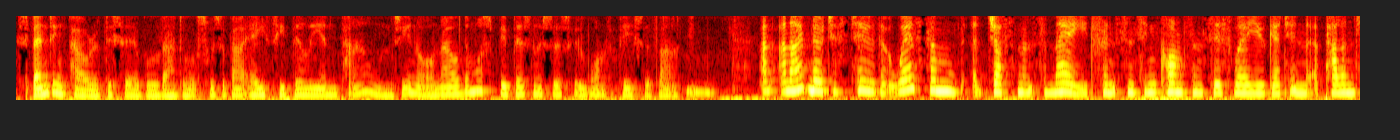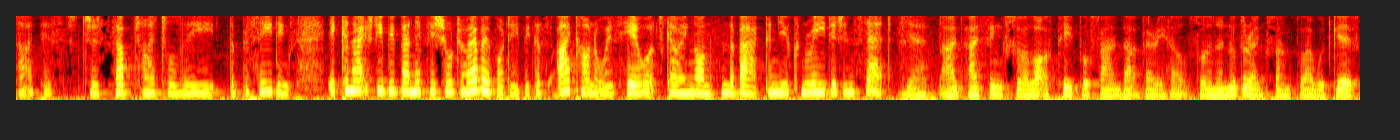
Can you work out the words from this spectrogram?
spending power of disabled adults was about 80 billion pounds, you know. Now, there must be businesses who want a piece of that. Mm. And, and I've noticed too that where some adjustments are made, for instance, in conferences where you get in a palantypist to subtitle the, the proceedings, it can actually be beneficial to everybody because I can't always hear what's going on from the back and you can read it instead. Yeah, I, I think so. A lot of people find that very helpful. And another example I would give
